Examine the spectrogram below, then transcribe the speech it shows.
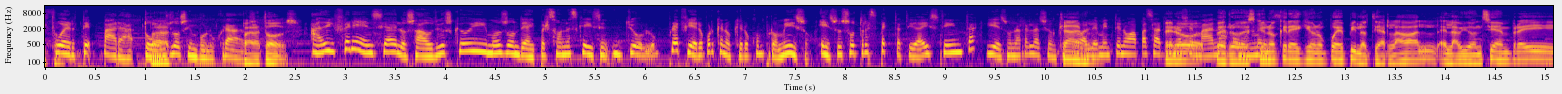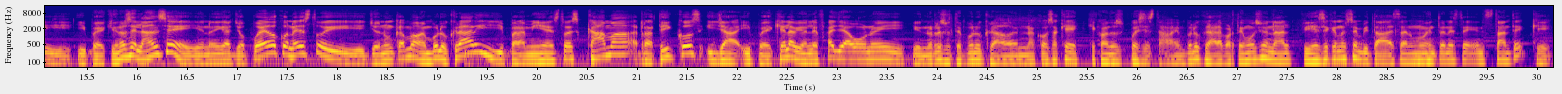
fuerte para todos los involucrados. Para todos. A diferencia de los audios que oímos donde hay personas que dicen yo lo prefiero porque no quiero compromiso. Eso es otra expectativa distinta y es una relación que probablemente no va a pasar pero, de una semana. Pero es que uno cree que uno puede pilotear la, el avión siempre y, puede que uno se lance y uno diga yo puedo con esto y yo nunca me voy a involucrar y para mí esto es cama, raticos y ya. Y puede que el avión le falle a uno y, uno resulte involucrado en una cosa que, que cuando pues estaba involucrada la parte emocional, fíjese que nuestra invitada está en un momento en este instante que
